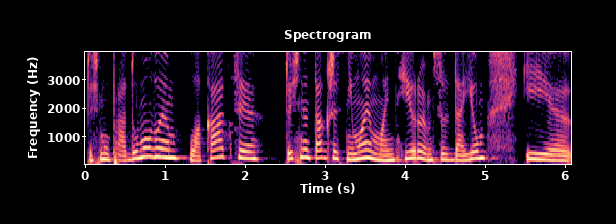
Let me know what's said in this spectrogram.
то есть мы продумываем локации, Точно так же снимаем, монтируем, создаем. И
